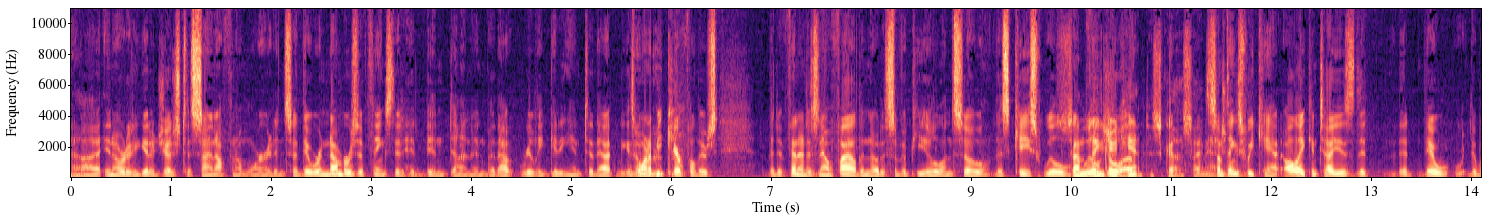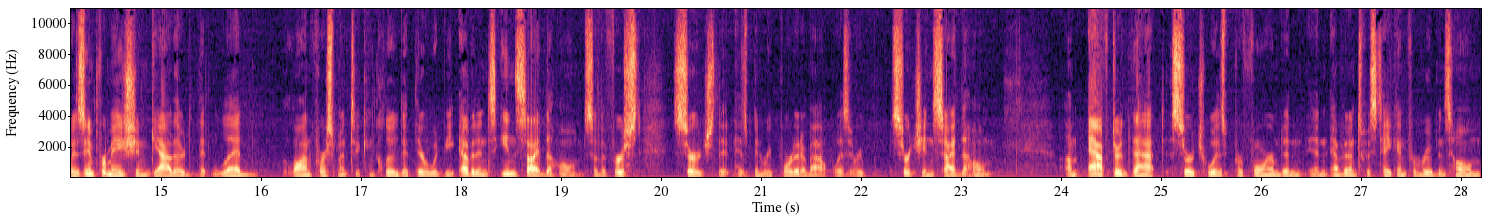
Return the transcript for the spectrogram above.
uh, in order to get a judge to sign off on a warrant. And so there were numbers of things that had been done. And without really getting into that, because I want to be careful, there's the defendant has now filed a notice of appeal, and so this case will Some will things go you up. can't discuss, I imagine. Some things we can't. All I can tell you is that, that there, there was information gathered that led law enforcement to conclude that there would be evidence inside the home. So the first search that has been reported about was a re- search inside the home. Um, after that search was performed and, and evidence was taken from Ruben's home,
